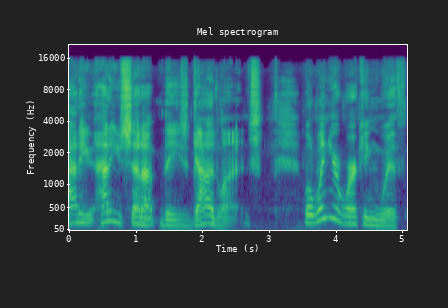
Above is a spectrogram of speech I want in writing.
How do you how do you set up these guidelines? Well, when you're working with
